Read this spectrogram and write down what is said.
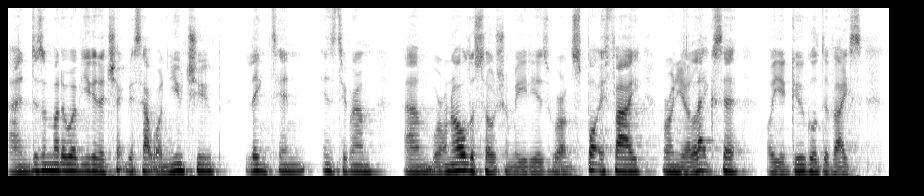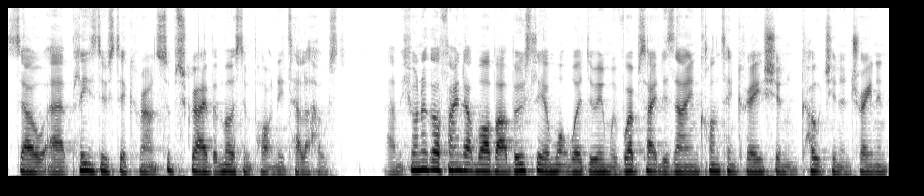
And doesn't matter whether you're going to check this out on YouTube, LinkedIn, Instagram. Um, we're on all the social medias. We're on Spotify. We're on your Alexa or your Google device. So uh, please do stick around, subscribe, and most importantly, tell a host. Um, if you want to go find out more about Boostly and what we're doing with website design, content creation, coaching, and training,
